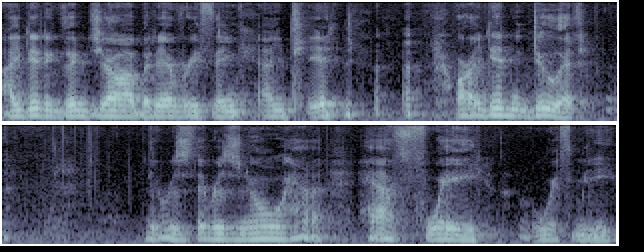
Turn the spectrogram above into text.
I did a good job at everything I did, or I didn't do it. There was, there was no ha- halfway with me.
